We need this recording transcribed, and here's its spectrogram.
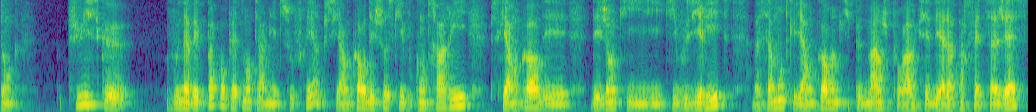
Donc puisque vous n'avez pas complètement terminé de souffrir, puisqu'il y a encore des choses qui vous contrarient, puisqu'il y a encore des, gens qui, vous irritent, bah, ça montre qu'il y a encore un petit peu de marge pour accéder à la parfaite sagesse.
